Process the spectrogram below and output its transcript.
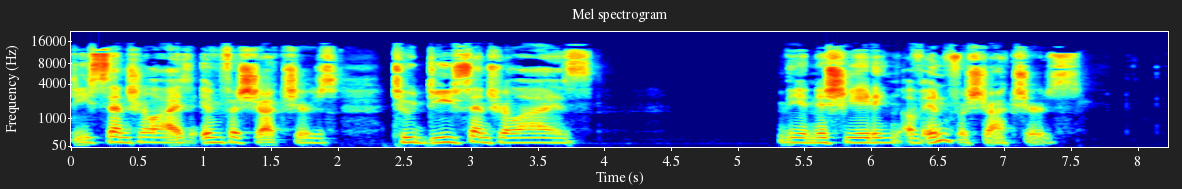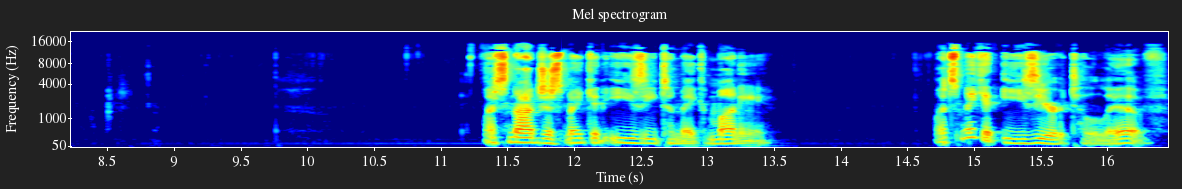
decentralized infrastructures to decentralize the initiating of infrastructures. Let's not just make it easy to make money. Let's make it easier to live.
